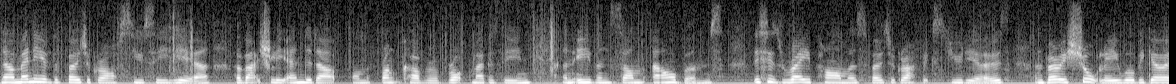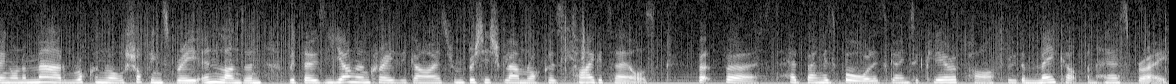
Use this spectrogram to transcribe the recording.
Now many of the photographs you see here have actually ended up on the front cover of rock magazines and even some albums. This is Ray Palmer's photographic studios and very shortly we'll be going on a mad rock and roll shopping spree in London with those young and crazy guys from British glam rockers Tigertailz. But first, Headbangers Ball is going to clear a path through the makeup and hairspray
